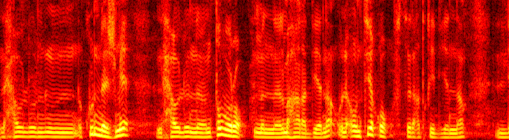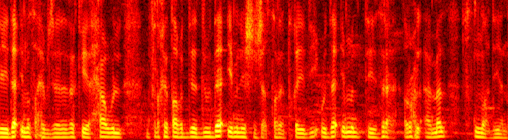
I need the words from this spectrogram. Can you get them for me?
نحاولوا كلنا جميع نحاولوا نطوروا من المهارات ديالنا ونثيقوا في الصناعة التقليدية ديالنا اللي دائما صاحب الجلالة كيحاول في الخطاب ديالو دائما يشجع الصناعة التقليدي ودائما تزرع روح الأمل في الصناع ديالنا.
